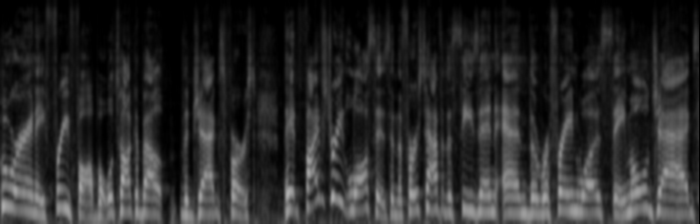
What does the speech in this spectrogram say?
who are in a free fall? But we'll talk about the Jags first. They had five straight losses in the first half of the season, and the refrain was same old Jags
